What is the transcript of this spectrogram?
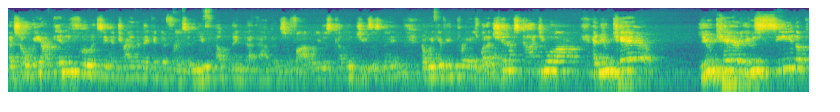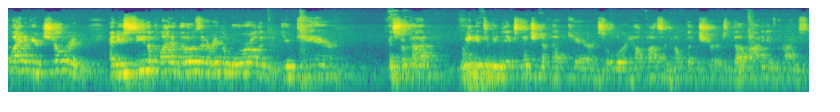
And so we are influencing and trying to make a difference, and you help make that happen. So, Father, we just come in Jesus' name and we give you praise. What a generous God you are, and you care. You care. You see the plight of your children, and you see the plight of those that are in the world, and you care. And so, God, we get to be the extension of that care. And so, Lord, help us and help the church, the body of Christ,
